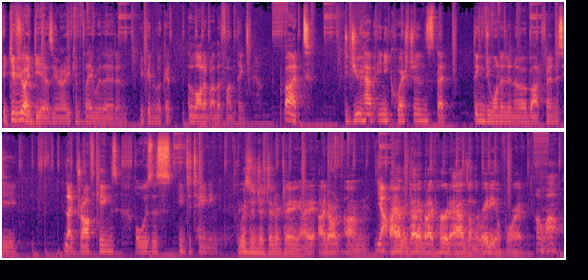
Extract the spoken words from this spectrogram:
it gives you ideas. You know, you can play with it and you can look at a lot of other fun things. But did you have any questions that things you wanted to know about fantasy, like DraftKings, or was this entertaining? This is just entertaining. I, I don't um Yeah. I haven't done it, but I've heard ads on the radio for it, Oh wow,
